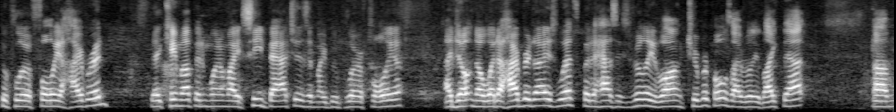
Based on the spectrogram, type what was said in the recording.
bupleurifolia hybrid that came up in one of my seed batches in my bupleurifolia. I don't know what it hybridized with, but it has these really long tubercles. I really like that. Um,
